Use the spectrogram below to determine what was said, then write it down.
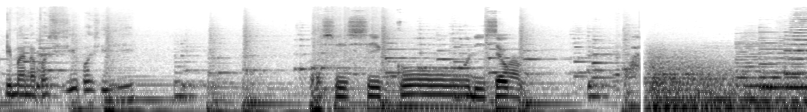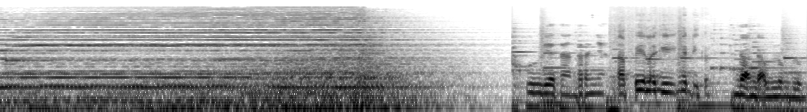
Di mana posisi posisi? Posisiku di jauh lihat hunternya. Tapi lagi ngedikot. Enggak, enggak belum belum.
